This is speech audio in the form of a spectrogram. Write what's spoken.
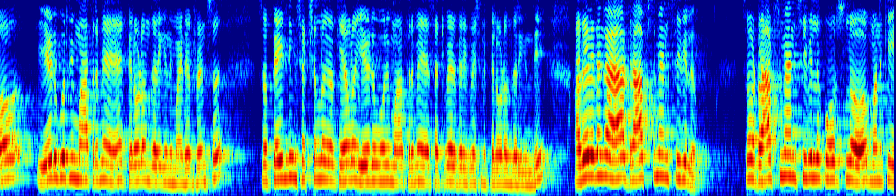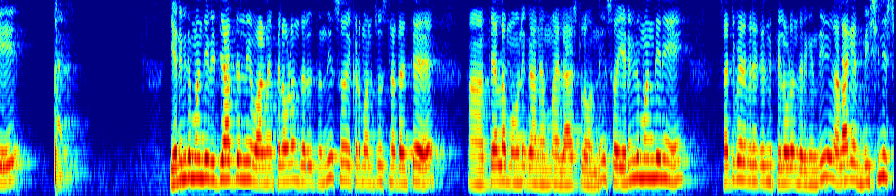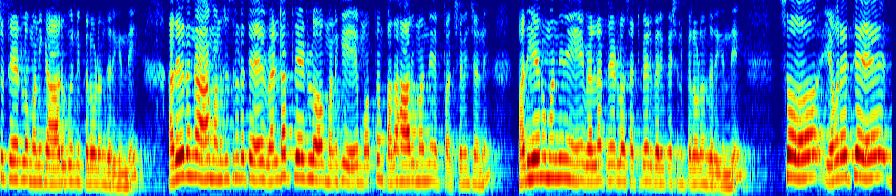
ఏడుగురిని మాత్రమే పిలవడం జరిగింది my dear friends. So painting సెక్షన్లో కేవలం ఏడుగురిని మాత్రమే సర్టిఫైడ్ వెరిఫికేషన్ పిలవడం జరిగింది. అదేవిధంగా draughtsmen civil. So draughtsmen civil కోర్సులో మనకి ఎనిమిది మంది విద్యార్థుల్ని వాళ్ళని పిలవడం జరుగుతుంది. సో ఇక్కడ మనం చూసినట్టయితే తెల్ల మౌనిక అనే అమ్మాయి లాస్ట్లో ఉంది. సో ఎనిమిది మందిని సర్టిఫైడ్ వెరిఫికేషన్ పిలవడం జరిగింది. అలాగే మిషనిస్ట్ ట్రేడ్లో మనకి ఆరుగురిని పిలవడం జరిగింది. అదేవిధంగా మనం చూసినట్టయితే వెల్డర్ ట్రేడ్లో మనకి మొత్తం పదహారు మందిని క్షమించండి పదిహేను మందిని వెల్డర్ ట్రేడ్లో సర్టిఫైడ్ వెరిఫికేషన్ పిలవడం జరిగింది. సో ఎవరైతే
